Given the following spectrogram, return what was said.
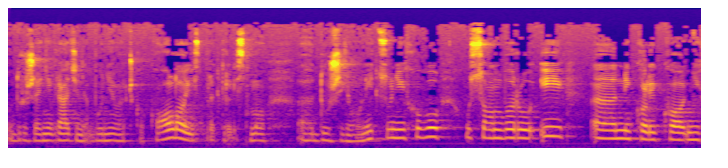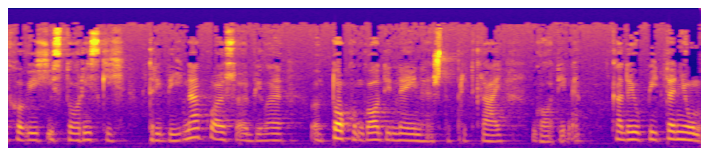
Udruženje građana Bunjevačko kolo, ispratili smo uh, dužionicu njihovu u Somboru i uh, nikoliko njihovih istorijskih tribina koje su bile uh, tokom godine i nešto pred kraj godine. Kada je u pitanju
